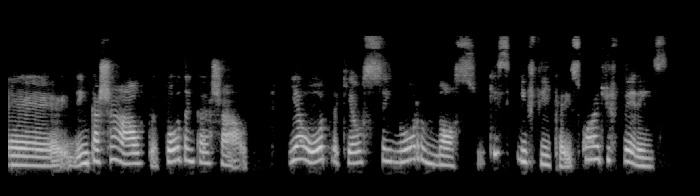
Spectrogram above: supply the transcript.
é, em caixa alta, toda em caixa alta. E a outra que é o Senhor Nosso. O que significa isso? Qual a diferença?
